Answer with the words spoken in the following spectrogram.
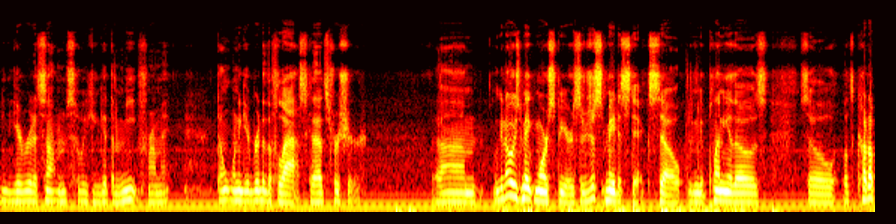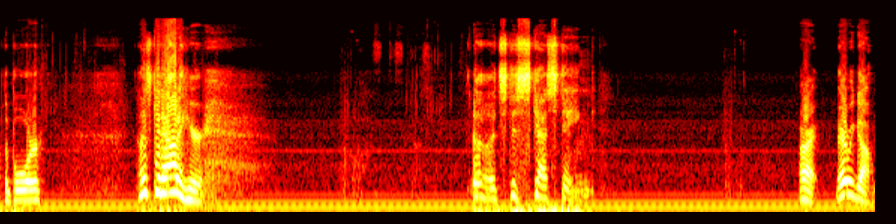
Need to get rid of something so we can get the meat from it. Don't want to get rid of the flask, that's for sure. Um, we can always make more spears. They're just made of sticks, so we can get plenty of those. So let's cut up the boar. Let's get out of here. Oh, it's disgusting. Alright, there we go.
